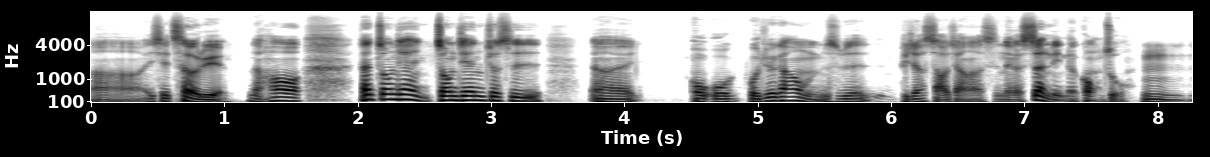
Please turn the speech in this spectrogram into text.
啊、一些策略。然后，那中间中间就是呃，我我我觉得刚刚我们是不是比较少讲的是那个圣灵的工作？嗯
